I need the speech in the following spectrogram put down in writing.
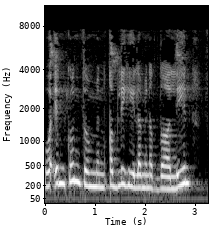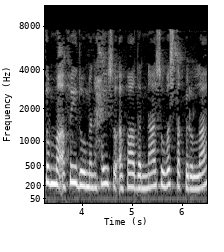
كما هداكم وان كنتم من قبله لمن الضالين ثم افیدوا من حيث افاض الناس واستغفروا الله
